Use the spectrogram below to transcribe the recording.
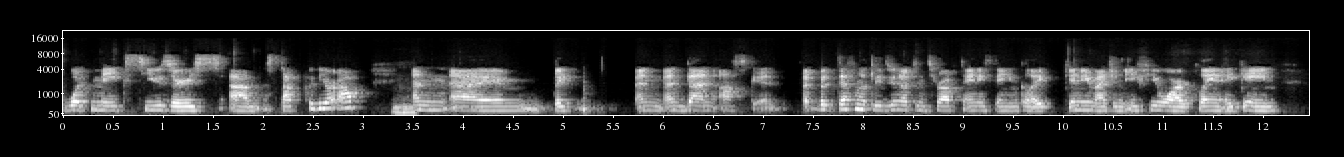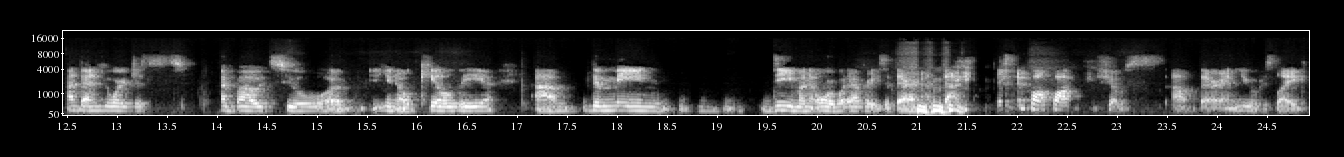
what makes users um, stuck with your app, mm-hmm. and um, like and and then ask it. Uh, but definitely do not interrupt anything. Like, can you imagine if you are playing a game and then you are just about to uh, you know kill the um, the main demon or whatever is it there, and then just a pop up shows out there and you was like,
